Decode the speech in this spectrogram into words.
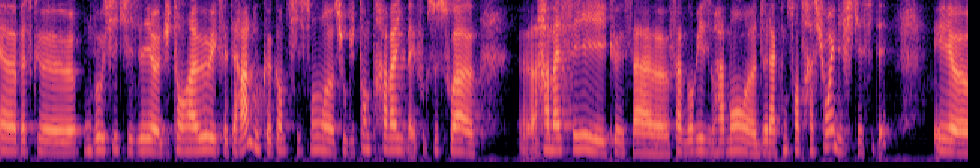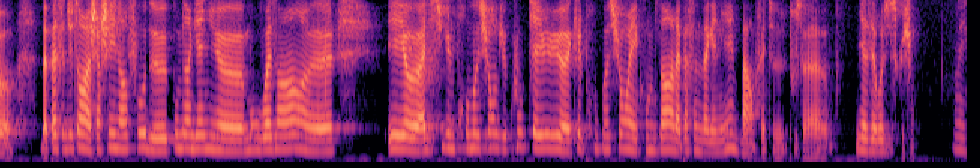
euh, parce que on veut aussi qu'ils aient du temps à eux, etc. Donc, quand ils sont sur du temps de travail, bah, il faut que ce soit ramasser et que ça euh, favorise vraiment euh, de la concentration et l'efficacité. Et bah, passer du temps à chercher une info de combien gagne mon voisin et à l'issue d'une promotion, du coup, qui a eu quelle promotion et combien la personne va gagner, bah en fait, tout ça, il y a zéro discussion. Oui,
